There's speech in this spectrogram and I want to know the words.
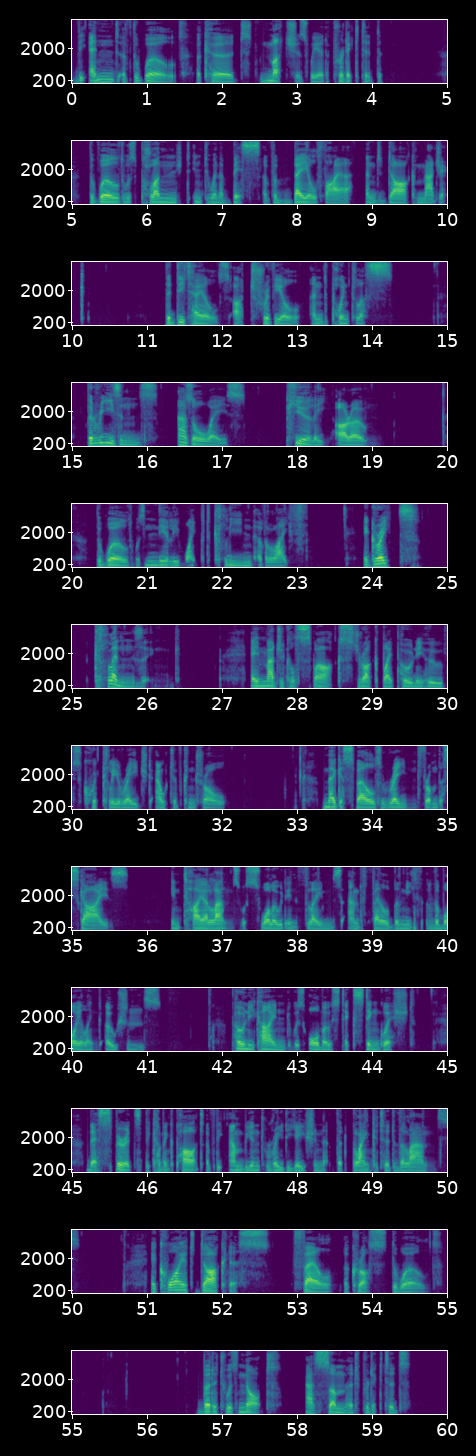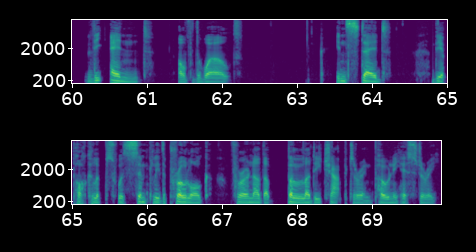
The end of the world occurred much as we had predicted. The world was plunged into an abyss of balefire and dark magic. The details are trivial and pointless. The reasons, as always, purely our own the world was nearly wiped clean of life. A great cleansing. A magical spark struck by pony hooves quickly raged out of control. Mega spells rained from the skies. Entire lands were swallowed in flames and fell beneath the boiling oceans. Ponykind was almost extinguished. their spirits becoming part of the ambient radiation that blanketed the lands. A quiet darkness fell across the world. But it was not, as some had predicted, the end of the world. Instead, the apocalypse was simply the prologue for another bloody chapter in pony history.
